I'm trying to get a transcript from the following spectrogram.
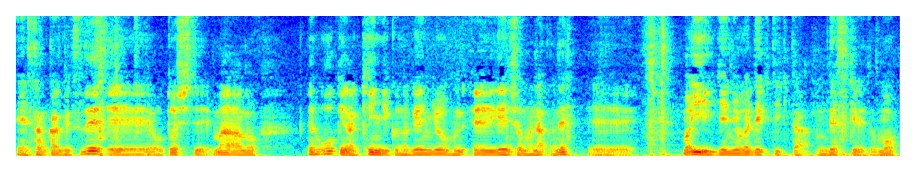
えー3ヶ月で、えー落として、まあ、あの、ね大きな筋肉の減量も、えー減少もなくね、えーまあ、いい減量ができてきたんですけれども、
